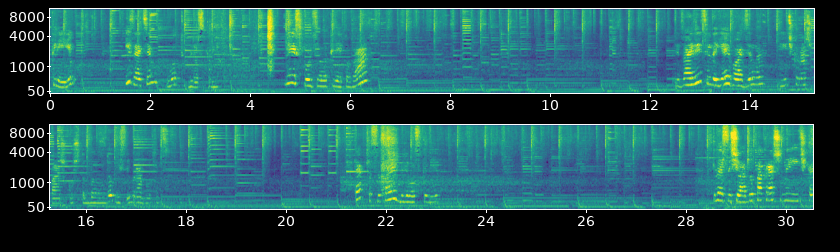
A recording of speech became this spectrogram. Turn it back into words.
клеем и затем вот блесками. Я использовала клей ПВА. Предварительно я его одела яичко на шпажку, чтобы было удобнее с ним работать. Так посыпаем блесками. У нас еще одно покрашенное яичко.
